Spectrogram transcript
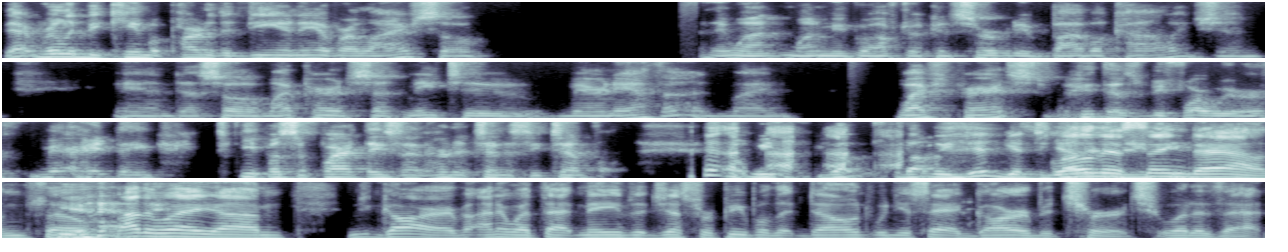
that really became a part of the DNA of our lives. So they want, wanted me to go off to a conservative Bible college. And, and uh, so my parents sent me to Maranatha and my wife's parents, this was before we were married, they to keep us apart, they sent her to Tennessee Temple. But we, but, but we did get together. Slow this thing down. So yeah. by the way, um, garb, I know what that means, but just for people that don't, when you say a garb church, what is that?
